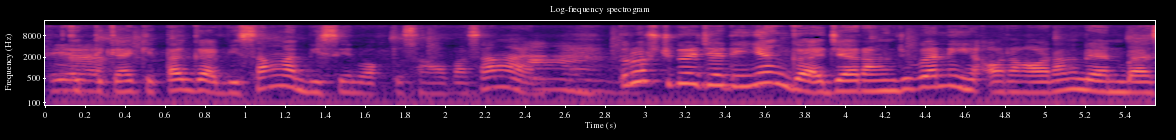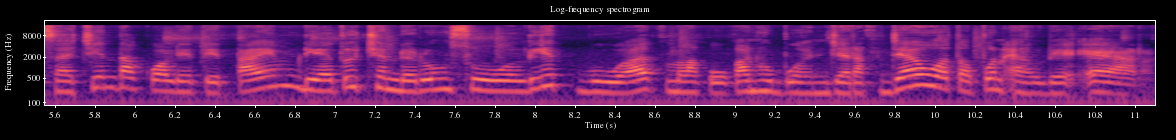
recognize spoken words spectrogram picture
ketika kita nggak bisa ngabisin waktu sama pasangan. Terus juga jadinya nggak jarang juga nih orang-orang dan bahasa cinta quality time dia tuh cenderung sulit buat melakukan hubungan jarak jauh ataupun LDR.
